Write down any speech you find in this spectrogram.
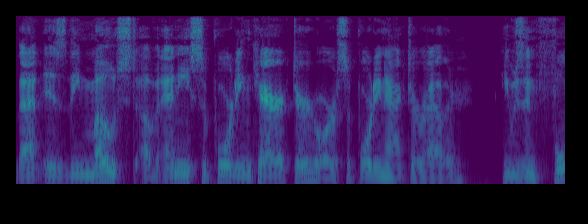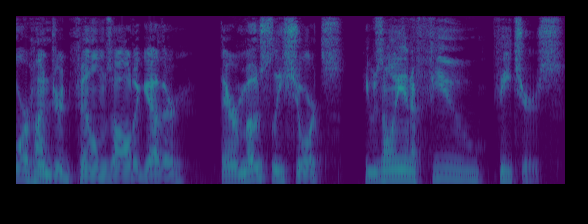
That is the most of any supporting character, or supporting actor, rather. He was in 400 films altogether. They were mostly shorts. He was only in a few features.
